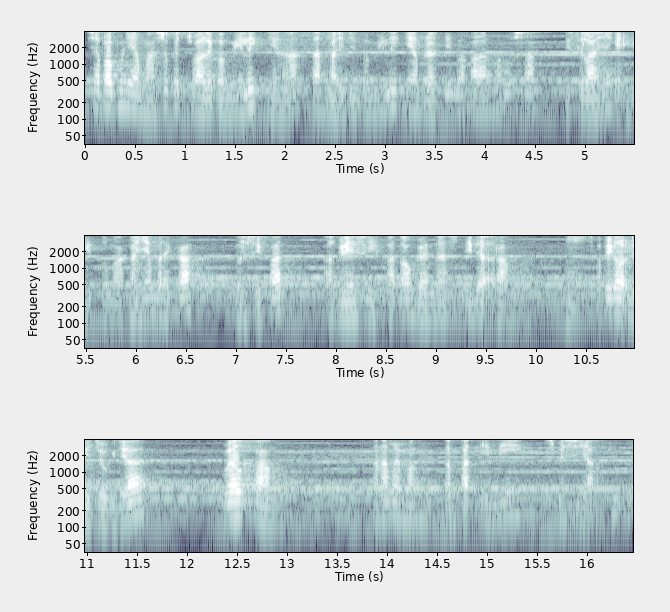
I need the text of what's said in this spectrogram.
siapa pun yang masuk kecuali pemiliknya tanpa izin pemiliknya berarti bakalan merusak. Istilahnya kayak gitu. Makanya mereka bersifat agresif atau ganas tidak ramah. Hmm. tapi kalau di Jogja welcome. Karena memang tempat ini spesial gitu.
